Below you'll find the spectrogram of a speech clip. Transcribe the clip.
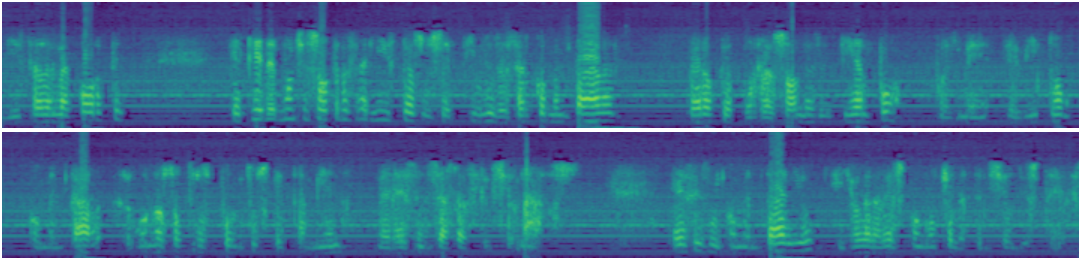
ministra de la Corte, que tiene muchas otras aristas susceptibles de ser comentadas, pero que por razones de tiempo, pues me evito comentar algunos otros puntos que también merecen ser reflexionados. Ese es mi comentario y yo agradezco mucho la atención de ustedes.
